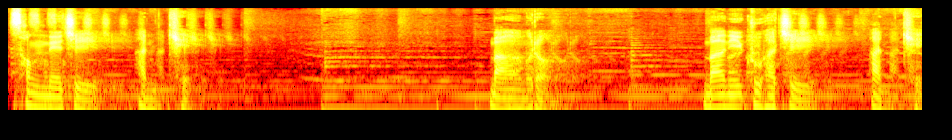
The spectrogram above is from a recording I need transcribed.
성내지 않게. 마음으로 많이 구하지 않게.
